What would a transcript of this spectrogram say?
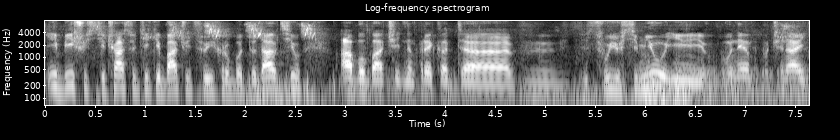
і більшості часу тільки бачать своїх роботодавців або бачать, наприклад, е, свою сім'ю, і вони починають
